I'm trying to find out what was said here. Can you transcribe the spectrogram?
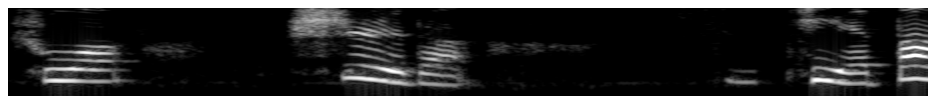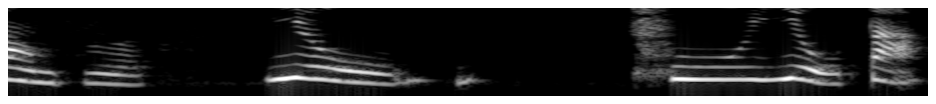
说：“是的，铁棒子又粗又大，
